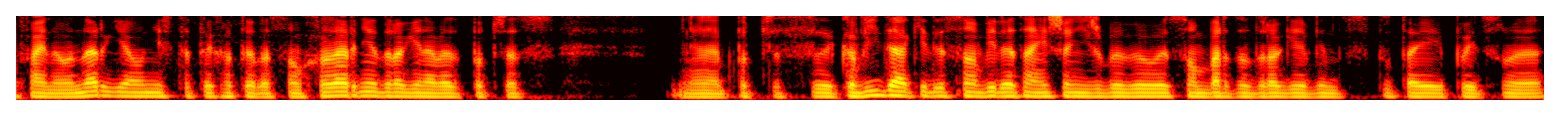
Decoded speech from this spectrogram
fajną energią. Niestety hotele są cholernie drogie, nawet podczas podczas COVID-a, kiedy są wiele tańsze niż by były, są bardzo drogie, więc tutaj powiedzmy e,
